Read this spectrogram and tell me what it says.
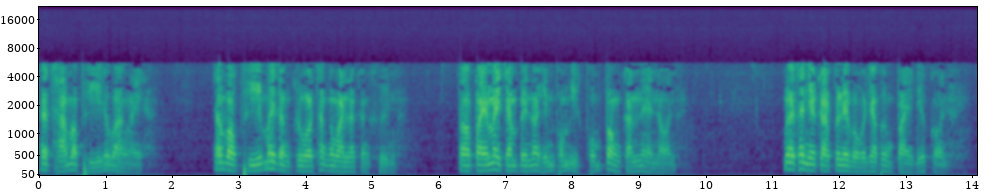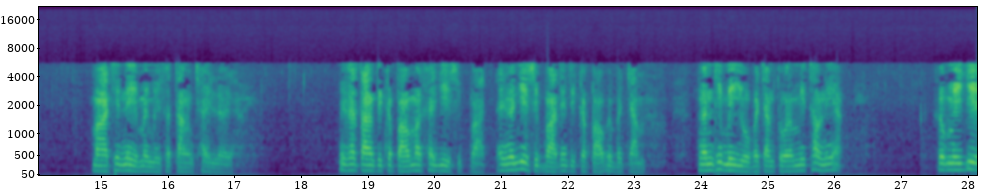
ถ้าถามว่าผีจะว่าไง ถ้าบอกผีไม่ต้องกลัวทั้งกลางวันและกลางคืน ต่อไปไม่จำเป็นต้องเห็นผมอีกผมป้องกันแน่นอน เมื่อท่านจะกลับก็เลยบอกว่าจะเพิ่งไป เดี๋ยวก่อน มาที่นี่ไม่มีสตังค์ใช้เลย มีสตางค์ติดกระเป๋ามาแค่ยี่สิบบาทไอ้เงินยี่สิบบาทนี่ติดกระเป๋าเป็นประจำเงินที่มีอยู่ประจำตัวมีเท่านี้คือมียี่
